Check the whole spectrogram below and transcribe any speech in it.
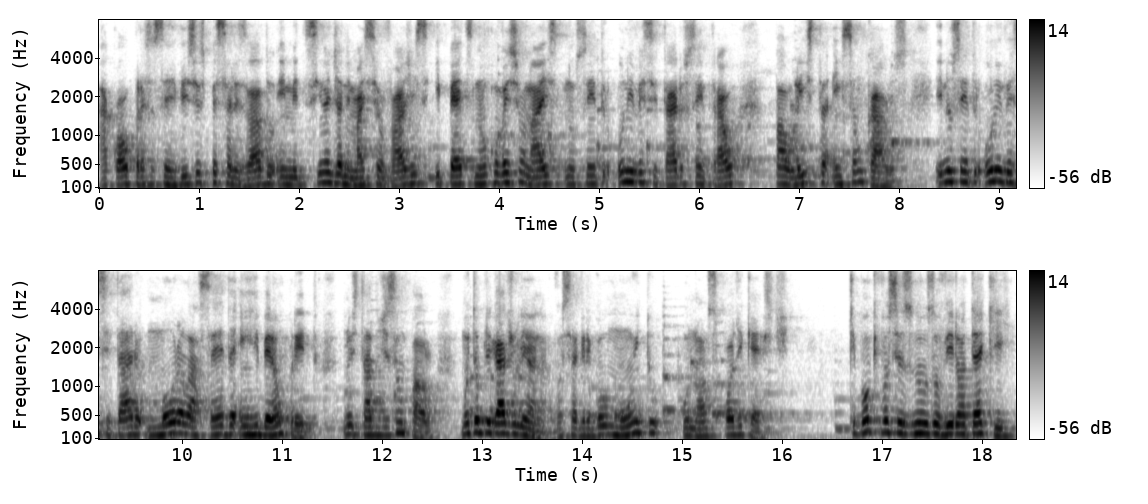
a qual presta serviço especializado em medicina de animais selvagens e pets não convencionais no Centro Universitário Central Paulista, em São Carlos, e no Centro Universitário Moura Lacerda, em Ribeirão Preto, no estado de São Paulo. Muito obrigado, Juliana. Você agregou muito o nosso podcast. Que bom que vocês nos ouviram até aqui.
